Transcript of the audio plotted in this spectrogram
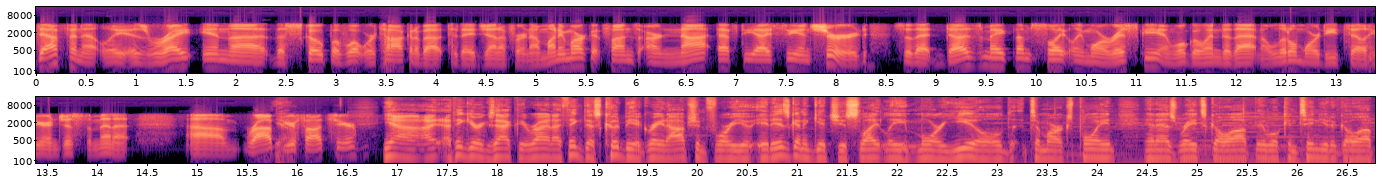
definitely is right in the, the scope of what we're talking about today, Jennifer. Now, money market funds are not FDIC insured, so that does make them slightly more risky, and we'll go into that in a little more detail here in just a minute. Um, Rob, yeah. your thoughts here? Yeah, I, I, think you're exactly right. I think this could be a great option for you. It is going to get you slightly more yield, to Mark's point, and as rates go up, it will continue to go up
